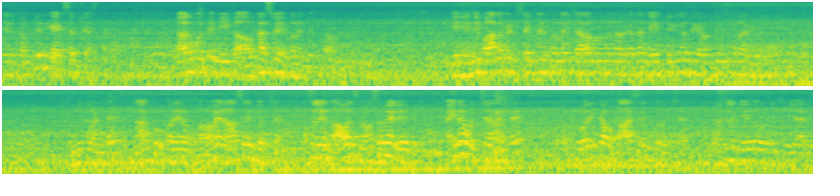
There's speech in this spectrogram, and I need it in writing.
నేను కంప్లీట్గా యాక్సెప్ట్ చేస్తాను కాకపోతే మీకు అవకాశం అవకాశమే ఇవ్వనని చెప్తాను మీరు ఎన్ని పార్లమెంట్ సెగ్మెంట్లు ఉన్నాయి? చాలామంది ఉన్నారు కదా. నేను తిరిగినంత ఎవరు తిరుగుతున్నారు? ఎందుకు అంటే నాకు మరి ఒక బలమైన ఆశయంతో వచ్చాను అసలు నేను రావాల్సిన అవసరమే లేదు. అయినా వచ్చానంటే ఒక కోరిక ఒక ఆశయంతో వచ్చాను. ప్రజలకు ఏదో ఒకటి చేయాలి.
